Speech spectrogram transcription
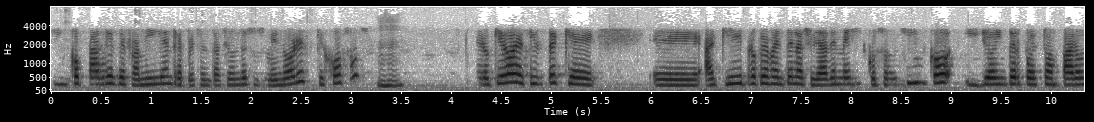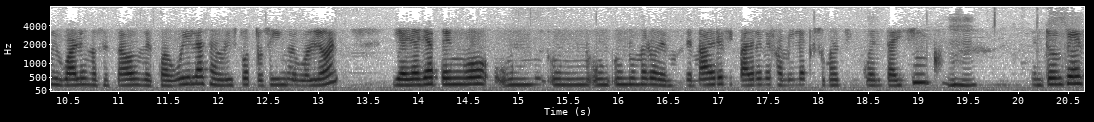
cinco padres de familia en representación de sus menores quejosos. Pero quiero decirte que eh, aquí propiamente en la Ciudad de México son cinco y yo he interpuesto amparo igual en los estados de Coahuila, San Luis Potosí Nuevo León. Y allá ya tengo un, un, un, número de, madres y padres de familia que suman 55. Entonces,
